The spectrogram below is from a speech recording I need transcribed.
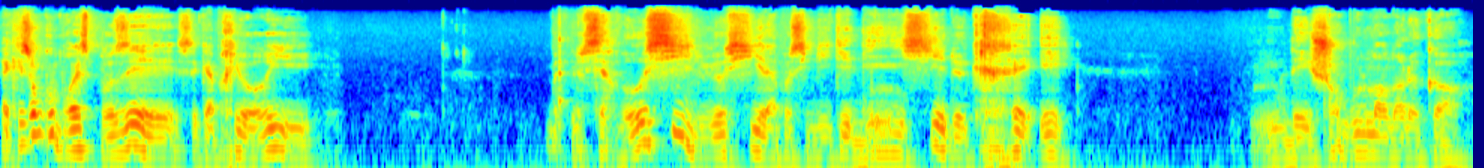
La question qu'on pourrait se poser, c'est qu'a priori, bah, le cerveau aussi, lui aussi, a la possibilité d'initier, de créer des chamboulements dans le corps.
